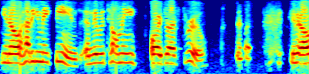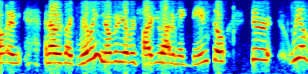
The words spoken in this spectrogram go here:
you know how do you make beans? And they would tell me, oh I drive through. you know, and and I was like, really? Nobody ever taught you how to make beans? So there, we have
